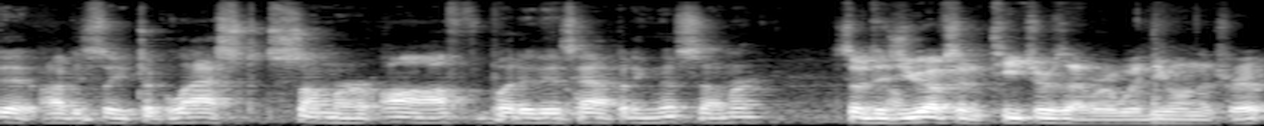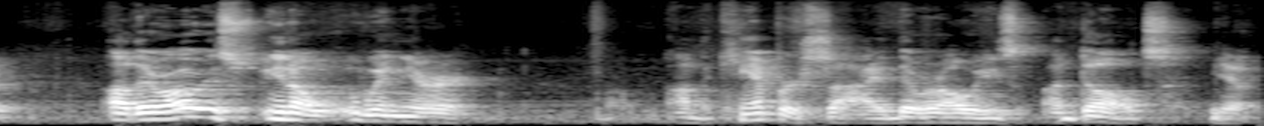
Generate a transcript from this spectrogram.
it obviously took last summer off, but it is happening this summer. So did you have some teachers that were with you on the trip? Oh, there were always, you know, when you're on the camper side, there were always adults. Yep.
